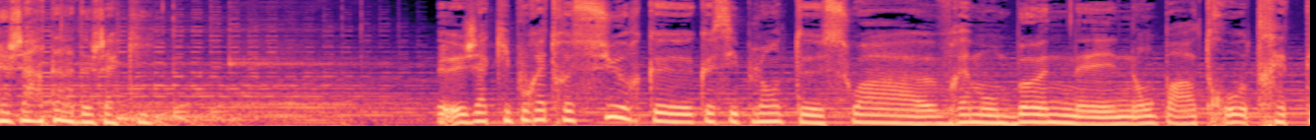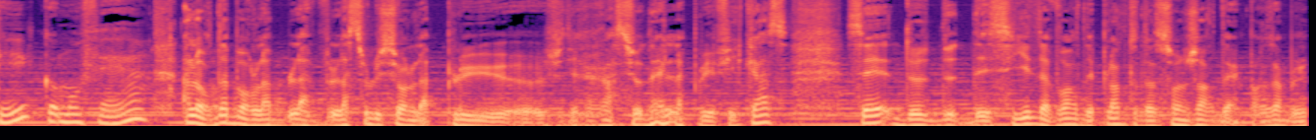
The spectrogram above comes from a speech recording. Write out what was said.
le jardin de Jackie. Euh, Jackie, pour être sûr que, ces plantes soient vraiment bonnes et non pas trop traitées, comment faire? Alors d'abord, la, solution la plus, euh, rationnelle, la plus efficace, c'est d'essayer de, d'avoir des plantes dans son jardin. Par exemple,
